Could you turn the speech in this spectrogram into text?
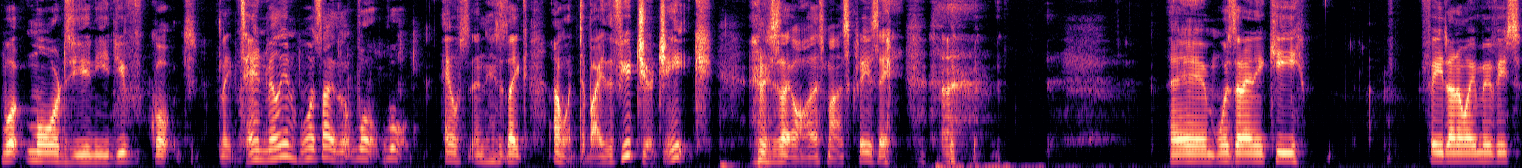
What more do you need? You've got like ten million. What's that? What what else? And he's like, I want to buy the future, Jake. And he's like, oh, this man's crazy. um, was there any key Faye Dunaway movies?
